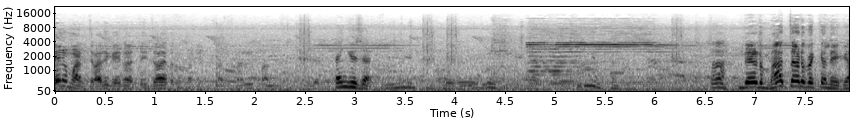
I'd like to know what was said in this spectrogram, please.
ಏನು ಮಾಡ್ತೀರಾ? ಅದಕ್ಕೆ ಏನೋ ಥ್ಯಾಂಕ್ ಯು ಸರ್ ಒಂದೆರಡು ಮಾತಾಡ್ಬೇಕಲ್ಲ ಈಗ?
